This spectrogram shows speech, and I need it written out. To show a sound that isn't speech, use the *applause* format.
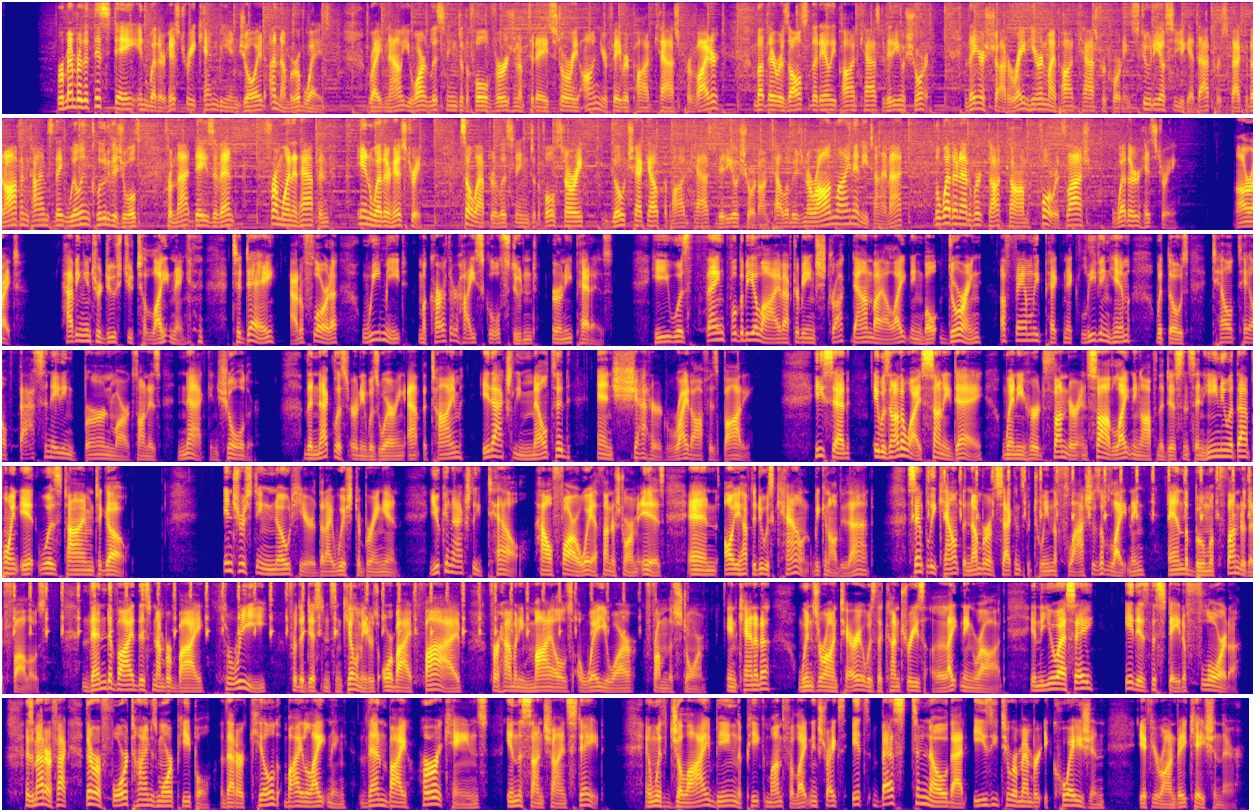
Remember that this day in weather history can be enjoyed a number of ways. Right now, you are listening to the full version of today's story on your favorite podcast provider, but there is also the daily podcast video short. They are shot right here in my podcast recording studio, so you get that perspective, and oftentimes they will include visuals from that day's event from when it happened in weather history. So after listening to the full story, go check out the podcast video short on television or online anytime at theweathernetwork.com forward slash weather history. All right. Having introduced you to lightning, *laughs* today, out of Florida, we meet MacArthur High School student Ernie Perez. He was thankful to be alive after being struck down by a lightning bolt during a family picnic, leaving him with those telltale, fascinating burn marks on his neck and shoulder. The necklace Ernie was wearing at the time, it actually melted and shattered right off his body. He said it was an otherwise sunny day when he heard thunder and saw lightning off in the distance, and he knew at that point it was time to go. Interesting note here that I wish to bring in. You can actually tell how far away a thunderstorm is, and all you have to do is count. We can all do that. Simply count the number of seconds between the flashes of lightning and the boom of thunder that follows. Then divide this number by 3 for the distance in kilometers or by 5 for how many miles away you are from the storm. In Canada, Windsor, Ontario was the country's lightning rod. In the USA, it is the state of Florida. As a matter of fact, there are four times more people that are killed by lightning than by hurricanes in the Sunshine State. And with July being the peak month for lightning strikes, it's best to know that easy to remember equation if you're on vacation there.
